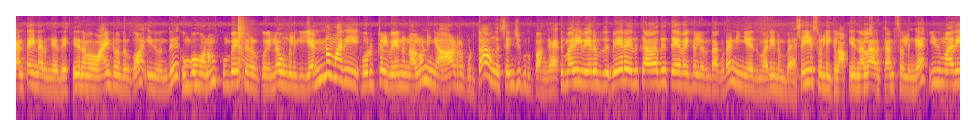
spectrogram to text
கண்டெய்னருங்க இது. இது நம்ம வாங்கிட்டு வந்திருக்கோம். இது வந்து கும்பகோணம் கும்பேஸ்வரர் கோயிலில் உங்களுக்கு என்ன மாதிரி பொருட்கள் வேணும்னாலும் நீங்கள் ஆர்டர் கொடுத்தா அவங்க செஞ்சு கொடுப்பாங்க. இது மாதிரி வேறு வேறு எதுக்காவது தேவைகள் இருந்தால் கூட நீங்கள் இது மாதிரி நம்ம செய்ய சொல்லிக்கலாம். இது நல்லா இருக்கான்னு சொல்லுங்க. இது மாதிரி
